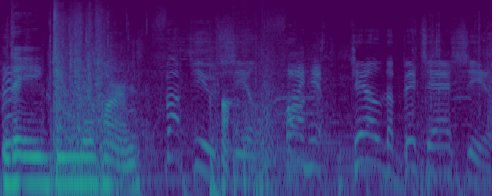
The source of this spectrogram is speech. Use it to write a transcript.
They do no harm. Fuck you, Shield. Find him. Kill the bitch ass Shield.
